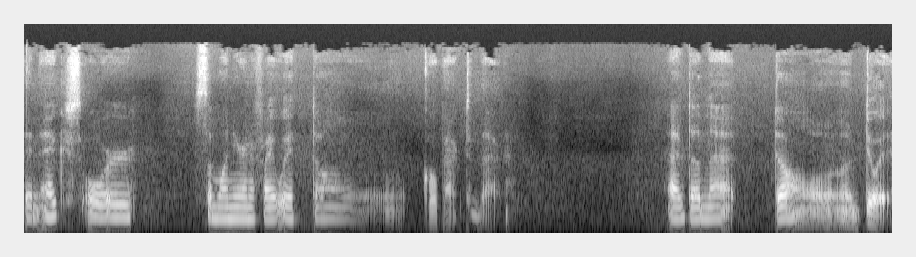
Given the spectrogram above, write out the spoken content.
an ex or someone you're in a fight with, don't go back to that. I've done that. Don't do it.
